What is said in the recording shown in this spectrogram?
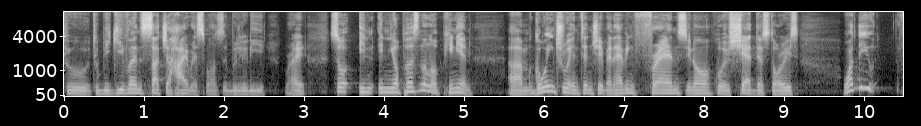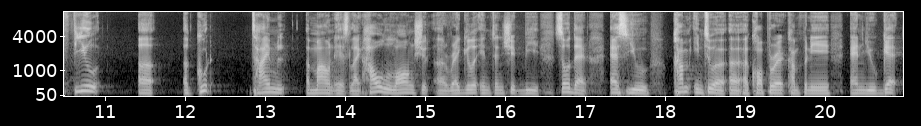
to to be given such a high responsibility, right? So in in your personal opinion, um, going through internship and having friends, you know, who have shared their stories, what do you feel a a good time amount is? Like how long should a regular internship be so that as you come into a, a, corporate company and you get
